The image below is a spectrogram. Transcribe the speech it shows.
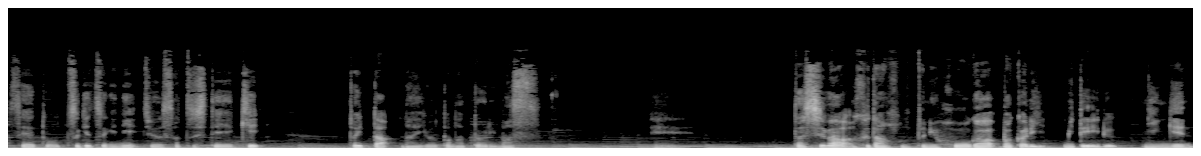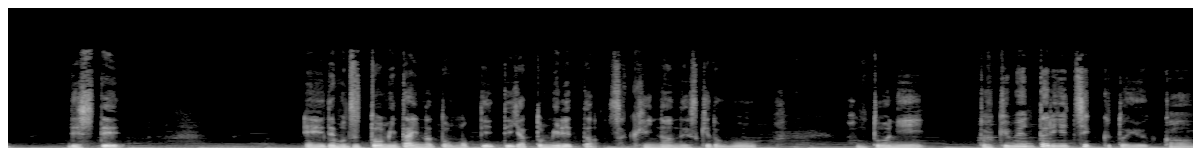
生徒を次々に銃殺していきといった内容となっております、えー、私は普段本当に邦画ばかり見ている人間でして、えー、でもずっと見たいなと思っていてやっと見れた作品なんですけども本当にドキュメンタリーチックというか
